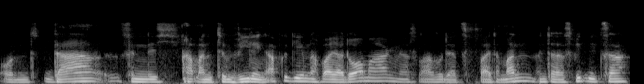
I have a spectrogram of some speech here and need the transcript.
Und da, finde ich, hat man Tim Wieling abgegeben nach Bayer Dormagen. Das war so der zweite Mann hinter Svitlica.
